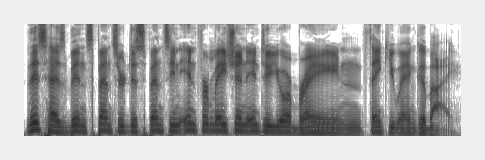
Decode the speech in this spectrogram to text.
This has been Spencer dispensing information into your brain. Thank you and goodbye.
